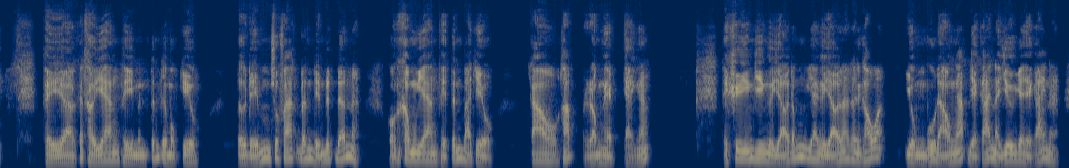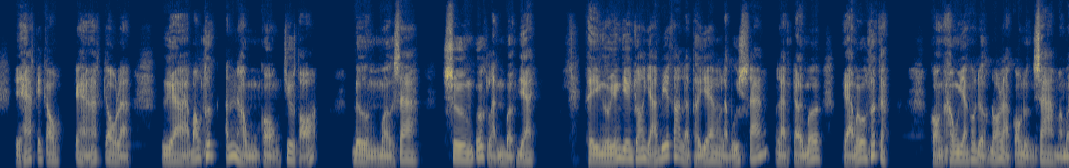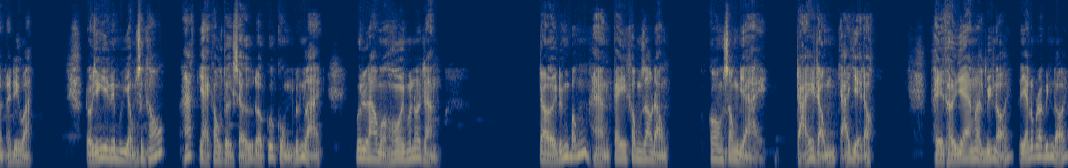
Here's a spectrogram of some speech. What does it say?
Thì à, cái thời gian thì mình tính từ một chiều từ điểm xuất phát đến điểm đích đến nè. Còn không gian thì tính ba chiều cao thấp rộng hẹp dài ngắn. Thì khi diễn viên người vợ đóng vai người vợ đó trên khấu á dùng vũ đạo ngáp vài cái này dương ra vài cái nè thì hát cái câu cái hàng hát câu là gà báo thức ánh hồng còn chưa tỏ đường mờ xa sương ướt lạnh bợt vai thì người diễn viên cho khán giả biết á, là thời gian là buổi sáng là trời mới gà mới báo thức à. Còn không gian có được đó là con đường xa mà mình phải đi qua. Rồi diễn viên đi vòng sân khấu hát vài câu từ sự rồi cuối cùng đứng lại mới lau mồ hôi mới nói rằng trời đứng bóng hàng cây không dao động con sông dài trải rộng chả về đâu. Thì thời gian nó là biến đổi thời gian lúc đó biến đổi.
